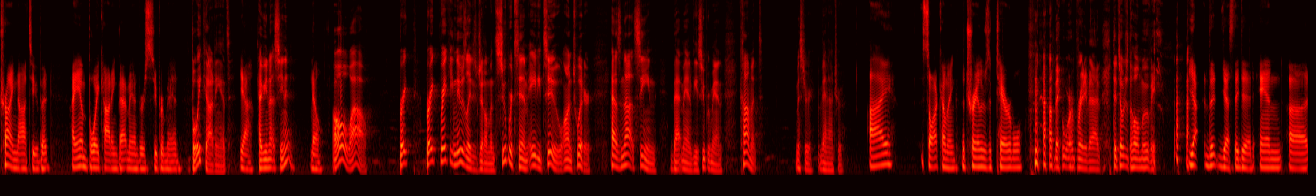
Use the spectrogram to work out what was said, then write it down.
trying not to, but I am boycotting Batman versus Superman. Boycotting it. Yeah, Have you not seen it? no. Oh wow! Break break breaking news, ladies and gentlemen. Super Tim eighty two on Twitter has not seen Batman v Superman. Comment, Mister Van Atru. I saw it coming. The trailers look terrible. they were pretty bad. They told you the whole movie. yeah, the, yes, they did. And uh,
